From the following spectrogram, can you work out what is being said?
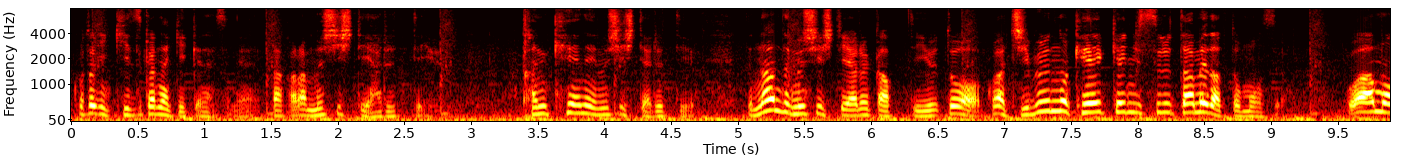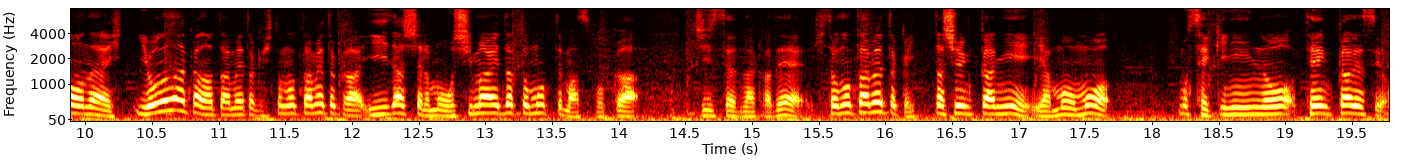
ことに気づかなきゃいけないですね。だから無視してやるっていう。関係ねえ無視してやるっていう。でなんで無視してやるかっていうとこれは自分の経験にするためだと思うんですよ。これはもうね世の中のためとか人のためとか言い出したらもうおしまいだと思ってます僕は。人生の中で。人のためとか言った瞬間にいやもうもうもう責任の転嫁ですよ。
